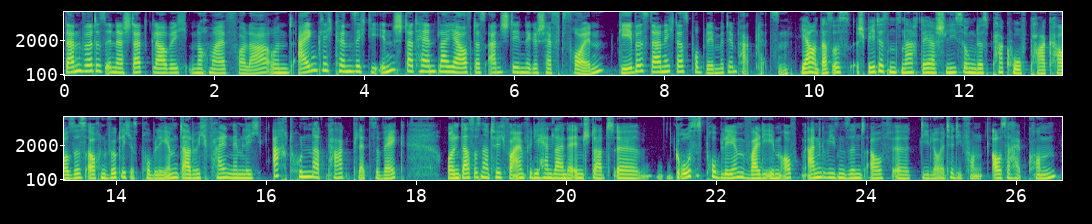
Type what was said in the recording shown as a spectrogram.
dann wird es in der Stadt, glaube ich, nochmal voller. Und eigentlich können sich die Innenstadthändler ja auf das anstehende Geschäft freuen. Gäbe es da nicht das Problem mit den Parkplätzen? Ja, und das ist spätestens nach der Schließung des Packhof-Parkhauses auch ein wirkliches Problem. Dadurch fallen nämlich 800 Parkplätze weg. Und das ist natürlich vor allem für die Händler in der Innenstadt äh, großes Problem, weil die eben auf, angewiesen sind auf äh, die Leute, die von außerhalb kommen.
